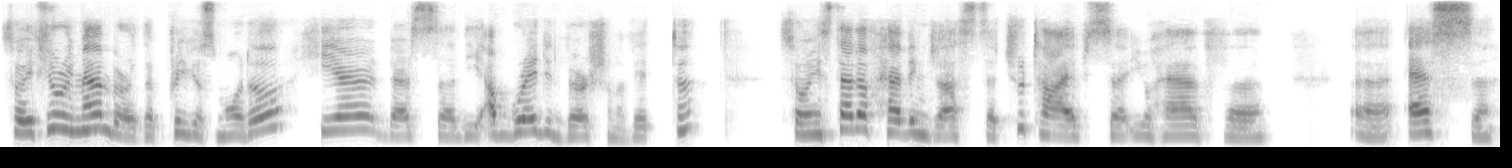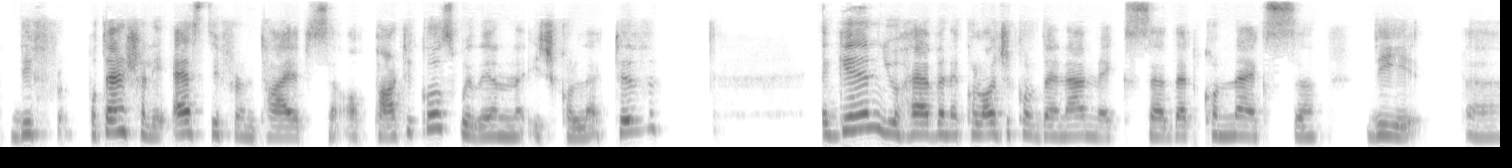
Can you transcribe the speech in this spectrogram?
So if you remember the previous model here, there's the upgraded version of it. So instead of having just two types, uh, you have uh, uh, potentially S different types of particles within each collective. Again, you have an ecological dynamics uh, that connects uh, the uh,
